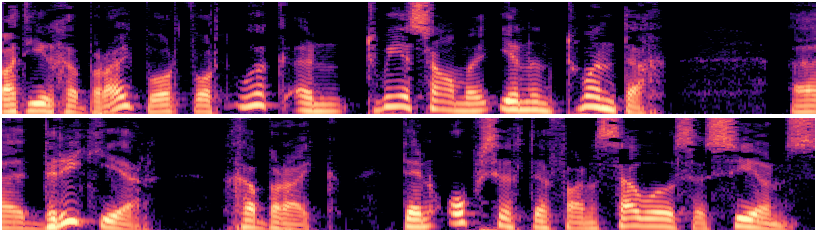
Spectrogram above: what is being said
wat hier gebruik word word ook in 2 Samuel 21 uh 3 keer gebruik ten opsigte van Saul se seuns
